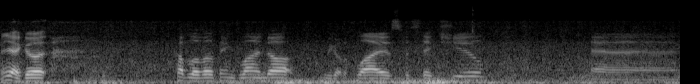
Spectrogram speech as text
Yeah, got a couple of other things lined up. We got the flyers for State Shield. And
